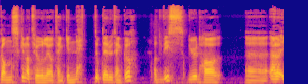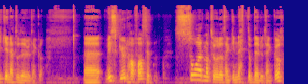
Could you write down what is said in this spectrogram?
ganske naturlig å tenke nettopp det du tenker. At hvis Gud har eh, Eller ikke nettopp det du tenker. Eh, hvis Gud har fasiten, så er det naturlig å tenke nettopp det du tenker.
